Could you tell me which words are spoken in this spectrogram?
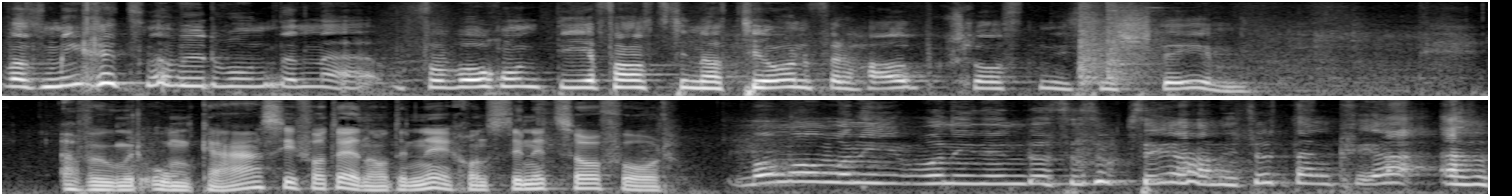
was mich jetzt noch würde wundern, von wo kommt die Faszination für halbgeschlossene Systeme? Ja, weil wir umgeben sind von denen, oder nicht? Kommt es dir nicht so vor? Mama, als ich, als ich dann das so gesehen habe, ich so denke, ja, also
